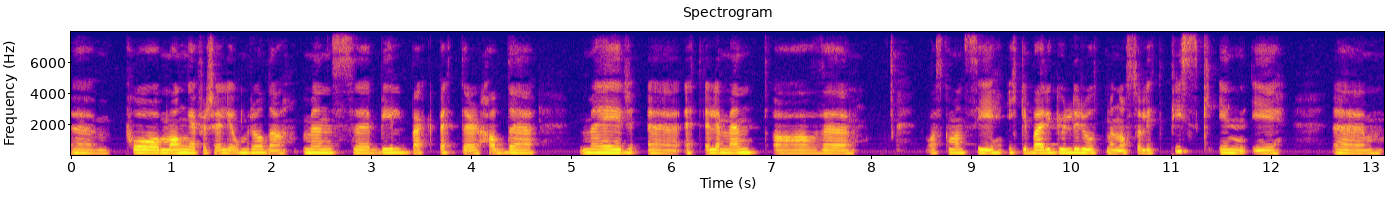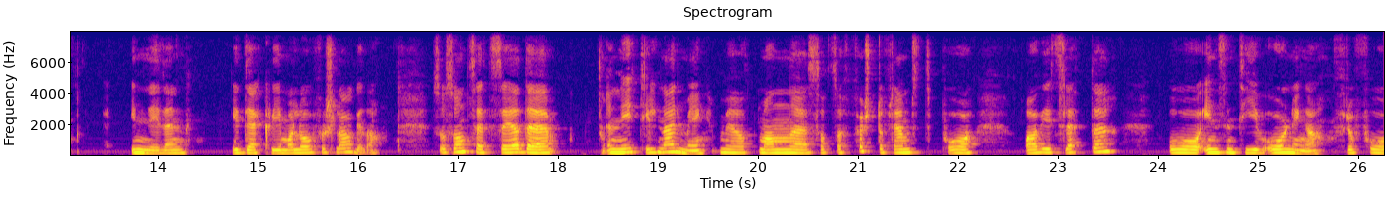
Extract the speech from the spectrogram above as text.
eh, på mange forskjellige områder, mens Build Back Better hadde mer eh, et element av eh, hva skal man si, ikke bare gulrot, men også litt pisk inn i, eh, inn i, den, i det klimalovforslaget. Da. Så sånn sett så er det en ny tilnærming med at man satser først og fremst på avgiftslette og insentivordninger for å få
